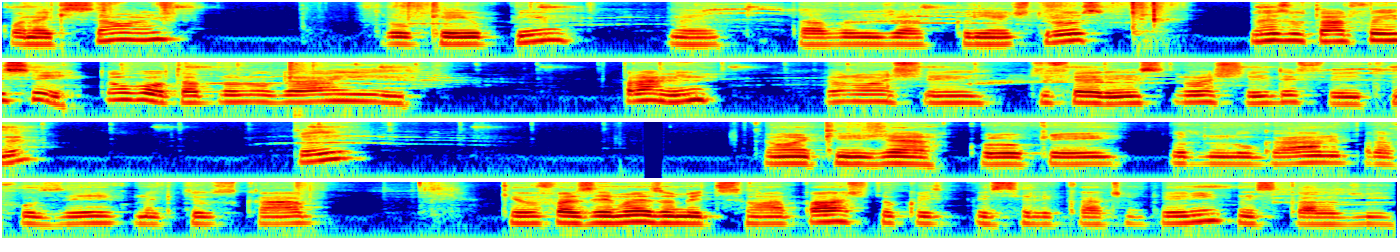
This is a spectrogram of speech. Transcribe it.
conexão, né? Troquei o pino, né? Que tava já o cliente trouxe. O resultado foi esse aí. Então voltar para o lugar e para mim eu não achei diferença, não achei defeito, né? Ok? Então aqui já coloquei tudo no lugar, né? Parafusei, conectei os cabos. Aqui eu vou fazer mais uma medição à parte. Estou com esse alicate amperímetro na escala de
